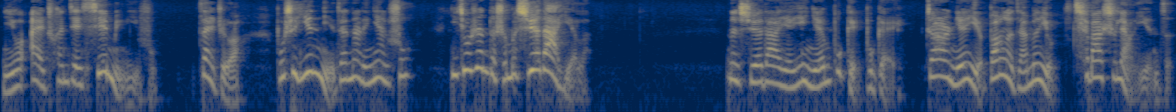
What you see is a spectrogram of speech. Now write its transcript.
你又爱穿件鲜明衣服。再者，不是因你在那里念书，你就认得什么薛大爷了。那薛大爷一年不给不给。这二年也帮了咱们有七八十两银子，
